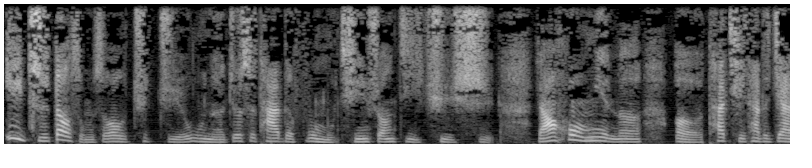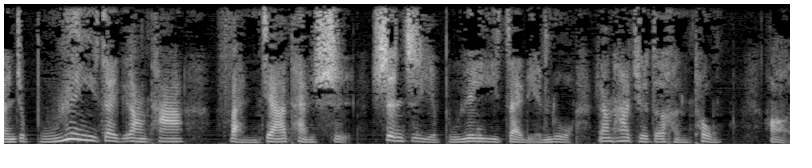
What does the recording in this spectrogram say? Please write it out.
一直到什么时候去觉悟呢？就是他的父母亲双继去世，然后后面呢，呃，他其他的家人就不愿意再让他返家探视，甚至也不愿意再联络，让他觉得很痛。好，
